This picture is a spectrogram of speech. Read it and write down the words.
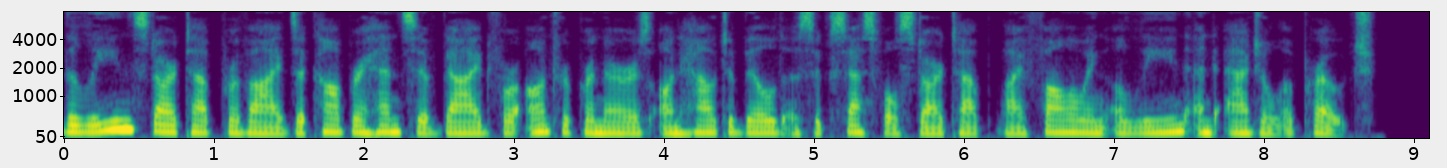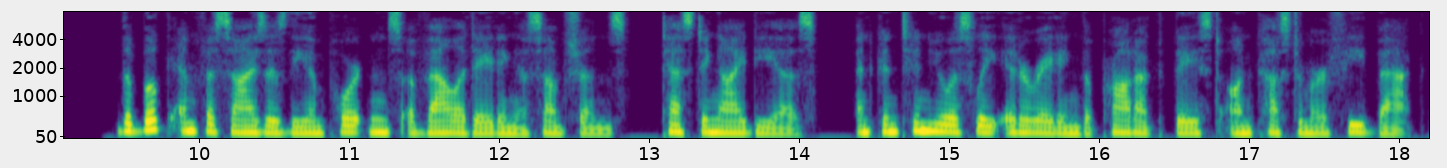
the Lean Startup provides a comprehensive guide for entrepreneurs on how to build a successful startup by following a lean and agile approach. The book emphasizes the importance of validating assumptions, testing ideas, and continuously iterating the product based on customer feedback.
